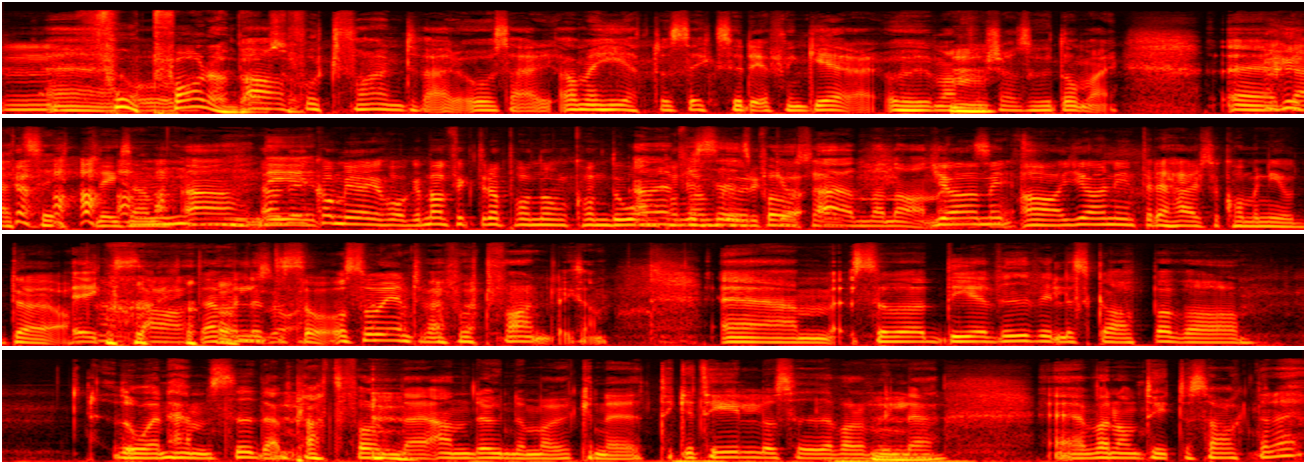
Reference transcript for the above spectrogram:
Eh, Fortfarande och, alltså? Ja, fortfarande tyvärr. Och så här, ja men heterosex, hur det fungerar och hur man Mm. får könssjukdomar. Eh, that's it liksom. Ja, Ja, det kommer jag ihåg. Man fick dra på någon kondom Ja, men på någon precis, burk på och så här. bananen Gör, men, sånt. ja, gör ni inte det här så kommer ni att dö. Exakt, ja, men lite så. Och så är det tyvärr fortfarande. Liksom. Ehm, så det vi ville skapa var då en hemsida, en plattform där andra ungdomar kunde tycka till och säga vad de ville, eh, vad de tyckte saknade.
